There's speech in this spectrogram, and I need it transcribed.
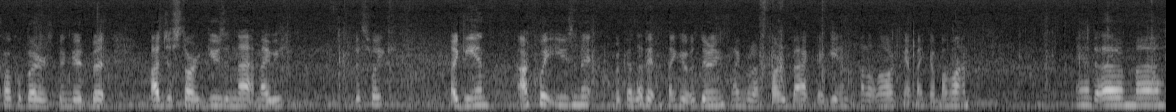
cocoa butter's been good, but I just started using that maybe this week again. I quit using it because I didn't think it was doing anything, but I started back again. I don't know, I can't make up my mind. And, um, uh,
